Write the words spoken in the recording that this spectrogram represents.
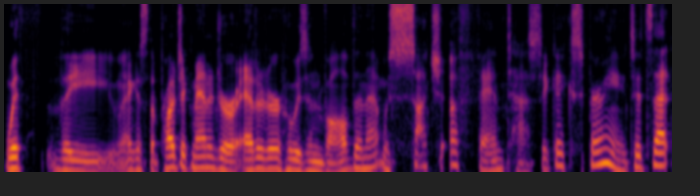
with the I guess the project manager or editor who was involved in that was such a fantastic experience. It's that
